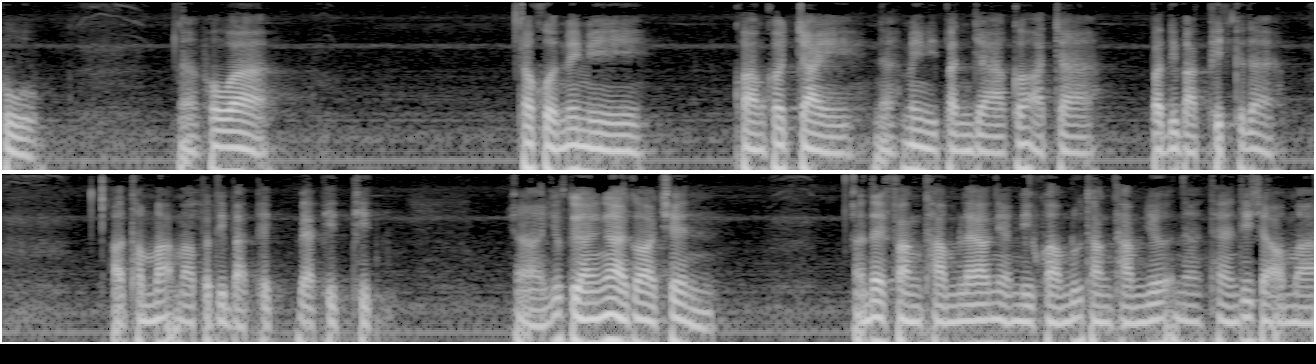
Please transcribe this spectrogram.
ถูกนะเพราะว่า ถ้าคนไม่มีความเข้าใจนะไม่มีปัญญาก็อาจจะปฏิบัติผิดก็ได้ เอาธรรมะมาปฏิบัติผิดแบบผิดผิด ยกตัวอย่างง่ายก็เช่น ได้ฟังธรรมแล้วเนี่ยมีความรู้ทางธรรมเยอะนะแทนที่จะเอามา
